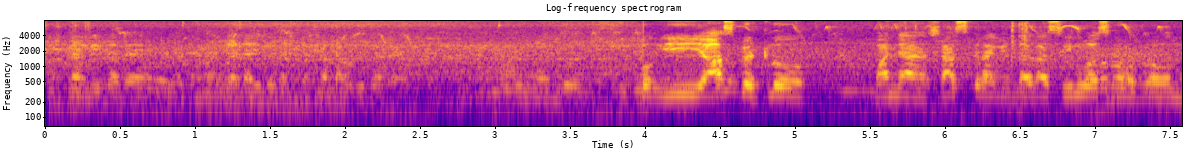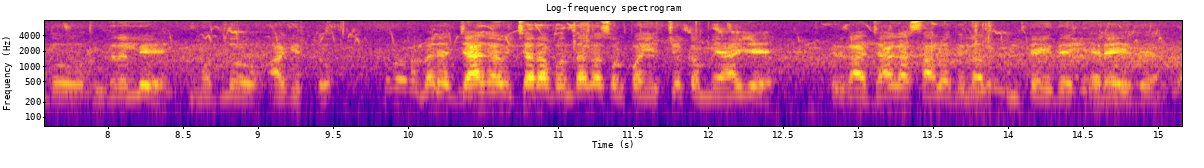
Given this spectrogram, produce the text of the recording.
ಕೃಷ್ಣನ್ ಇದ್ದಾರೆ, ಮಂಜಣ್ಣ ಇದ್ದಾರೆ, ಪ್ರಸನ್ನ ಅವರು ಇದ್ದಾರೆ. ಇನ್ನೊಂದು ಈ ಹಾಸ್ಪಿಟ್ಲು ಮಾನ್ಯ ಶಾಸಕರಾಗಿದ್ದಾಗ ಶ್ರೀನಿವಾಸ ಗೌಡರ ಒಂದು ಇದರಲ್ಲಿ ಮೊದಲು ಆಗಿತ್ತು. ಆಮೇಲೆ ಜಾಗ ವಿಚಾರ ಬಂದಾಗ ಸ್ವಲ್ಪ ಹೆಚ್ಚು ಕಮ್ಮಿ ಆಗಿ ಈಗ ಆ ಜಾಗ ಸಾಲೋದಿಲ್ಲ, ಅದು ಕುಂಟೆ ಇದೆ, ಕೆರೆ ಇದೆ ಅಂತ.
